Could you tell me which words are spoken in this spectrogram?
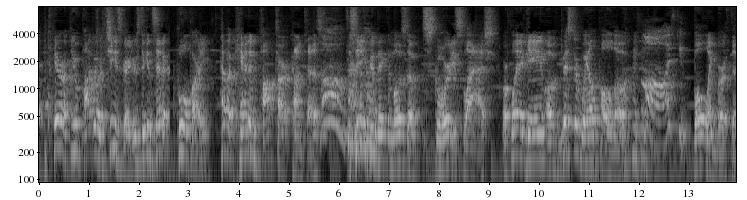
Here are a few popular cheese graters to consider. Pool party. Have a cannon Pop Tart contest to see who can make the most of Squirty Splash, or play a game of Mr. Whale Polo. Aw, that's cute. Bowling birthday.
